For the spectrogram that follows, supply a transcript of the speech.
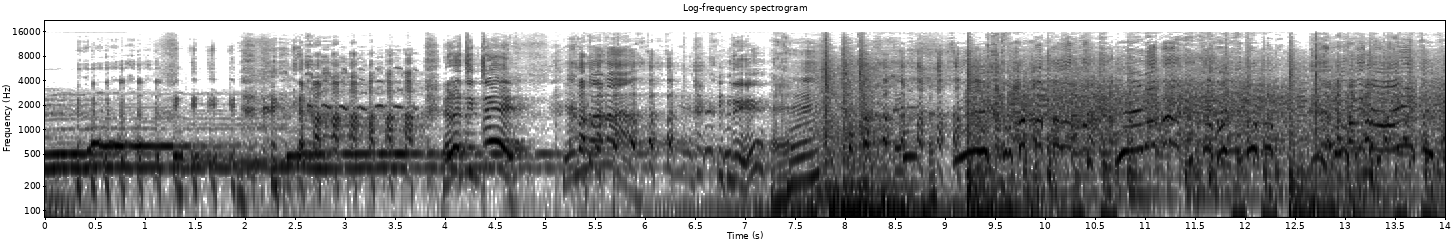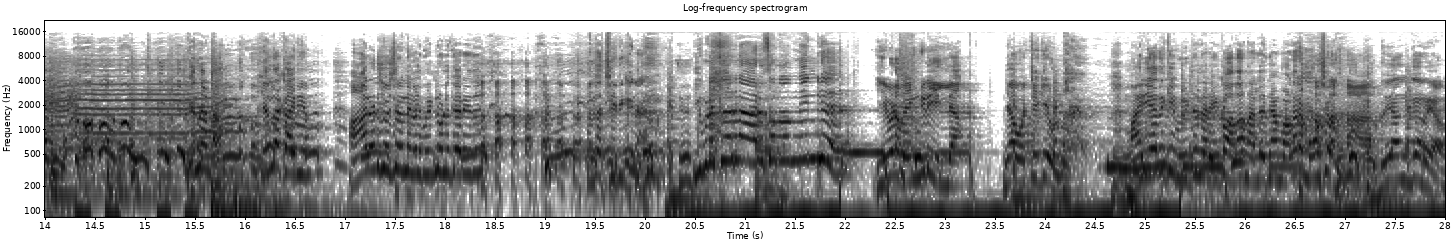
എടാ ചിറ്റേ. എന്താടാ എന്താ എന്താ കാര്യം? ആരോട് ചോദിച്ചാൽ നിങ്ങൾ വീടിനുള്ളിൽ കയറിയത്? എന്താ ചിരിക്കണ? ഇവിടെ കയറുന്ന ആരും സമ്മതം നിന്റെ? ഇവിടെ വെങ്കിടി ഇല്ല. ഞാൻ ഒറ്റയ്ക്കേ ഉള്ളൂ. മര്യാദയ്ക്ക് വീട്ടിൽ നിന്ന് ഇറങ്ങിക്കോ അതാ നല്ല ഞാൻ വളരെ മോശം അത് ഞങ്ങൾക്കറിയാം.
